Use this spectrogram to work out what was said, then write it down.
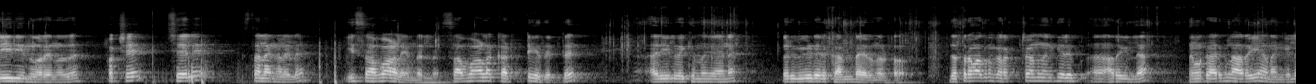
രീതി എന്ന് പറയുന്നത്. പക്ഷേ ചില സ്ഥലങ്ങളിൽ ഈ സവാള ഉണ്ടല്ലോ സവാള കട്ട് ചെയ്തിട്ട് അരിയിൽ വെക്കുന്നത് ഞാൻ ഒരു വീഡിയോയിൽ കണ്ടായിരുന്നു കേട്ടോ. ഇത് എത്രമാത്രം കറക്റ്റാണെന്ന് എനിക്കൊരു അറിയില്ല. നിങ്ങൾക്ക് ആരെങ്കിലും അറിയുകയാണെങ്കിൽ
